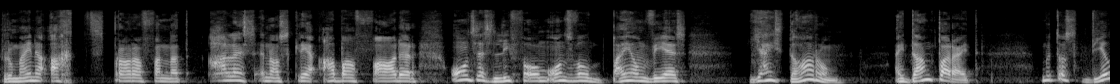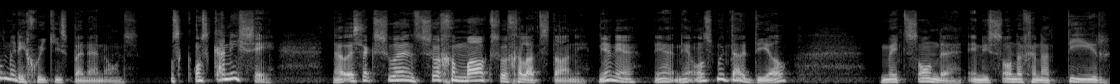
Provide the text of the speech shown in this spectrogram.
Romeine 8 praat daarvan dat alles in ons skree Abba Vader. Ons is lief vir hom, ons wil by hom wees. Juist daarom uit dankbaarheid moet ons deel met die goedjies binne in ons. Ons ons kan nie sê nou is ek so so gemaak so gelaat staan nie. Nee nee, nee nee, ons moet nou deel met sonde en die sondige natuur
